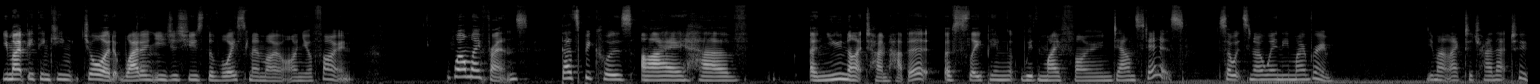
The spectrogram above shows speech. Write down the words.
You might be thinking, Jord, why don't you just use the voice memo on your phone? Well, my friends, that's because I have a new nighttime habit of sleeping with my phone downstairs. So it's nowhere near my room. You might like to try that too.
